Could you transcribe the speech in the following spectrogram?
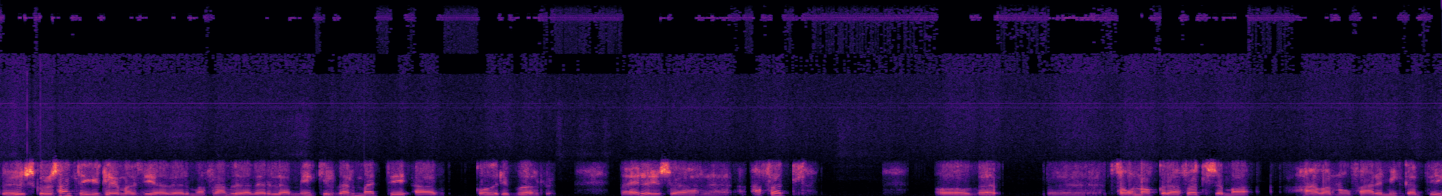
við skulum samt ekki glema því að við erum að framlega verulega mikil verðmætti af góðri vöru. Það eru hins vegar að föll og uh, þó nokkur að föll sem að hafa nú farið minkandi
